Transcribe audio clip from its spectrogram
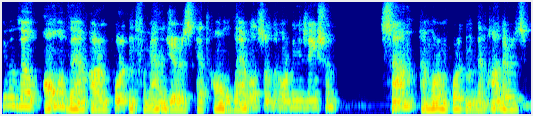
even though all of them are important for managers at all levels of the organization, some are more important than others,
